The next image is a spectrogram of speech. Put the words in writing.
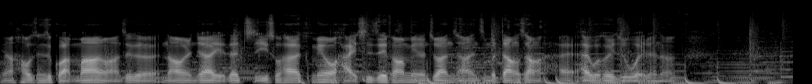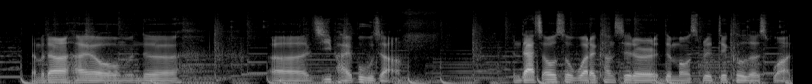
你看号称是管妈嘛，这个然后人家也在质疑说他没有海事这方面的专长，你怎么当上海海委会主委的呢？那么当然还有我们的呃鸡排部长，and that's also what I consider the most ridiculous one，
